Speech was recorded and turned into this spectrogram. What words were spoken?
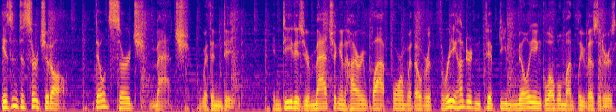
isn't to search at all. Don't search match with Indeed. Indeed is your matching and hiring platform with over 350 million global monthly visitors,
